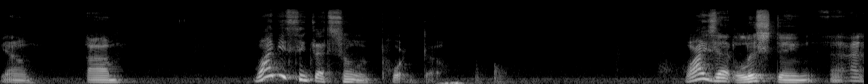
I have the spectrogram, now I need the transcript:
you know. Um, why do you think that's so important, though? Why is that listing? I,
